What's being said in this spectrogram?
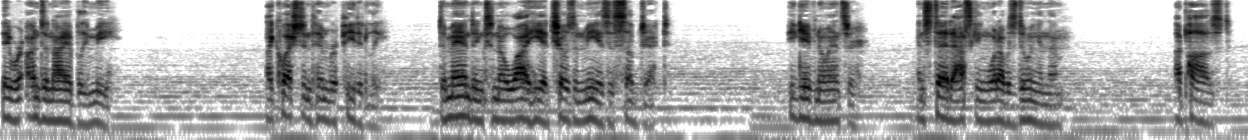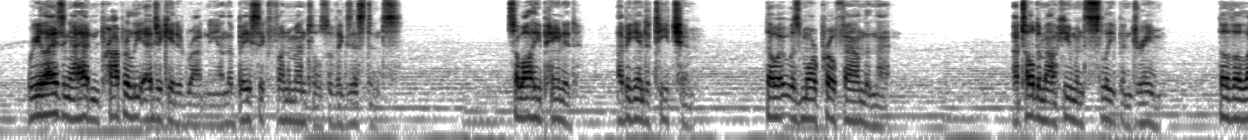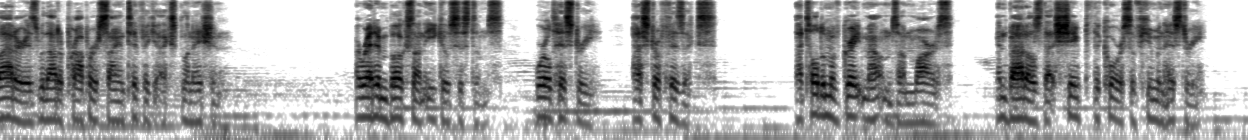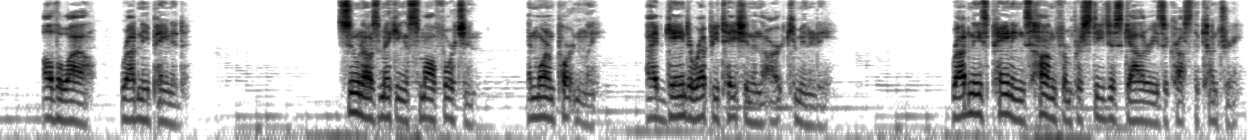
They were undeniably me. I questioned him repeatedly, demanding to know why he had chosen me as his subject. He gave no answer, instead, asking what I was doing in them. I paused, realizing I hadn't properly educated Rodney on the basic fundamentals of existence. So while he painted, I began to teach him, though it was more profound than that. I told him how humans sleep and dream, though the latter is without a proper scientific explanation. I read him books on ecosystems, world history, astrophysics. I told him of great mountains on Mars and battles that shaped the course of human history. All the while, Rodney painted. Soon I was making a small fortune, and more importantly, I had gained a reputation in the art community. Rodney's paintings hung from prestigious galleries across the country,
